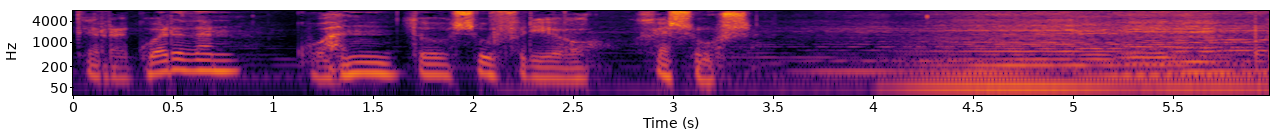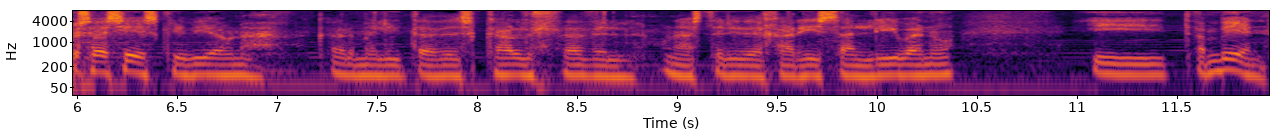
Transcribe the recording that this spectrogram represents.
que recuerdan cuánto sufrió Jesús. Pues así escribía una carmelita descalza del monasterio de Jarisa en Líbano y también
